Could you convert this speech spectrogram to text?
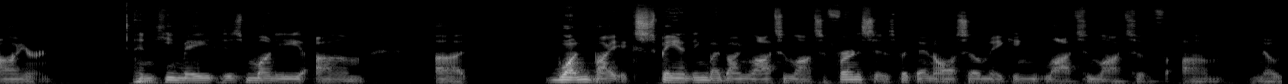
iron. And he made his money, um, uh, one, by expanding, by buying lots and lots of furnaces, but then also making lots and lots of, um, you know,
